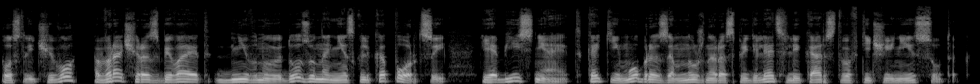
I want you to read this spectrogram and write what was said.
после чего врач разбивает дневную дозу на несколько порций и объясняет, каким образом нужно распределять лекарства в течение суток.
